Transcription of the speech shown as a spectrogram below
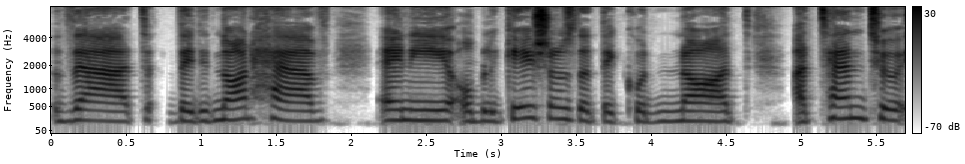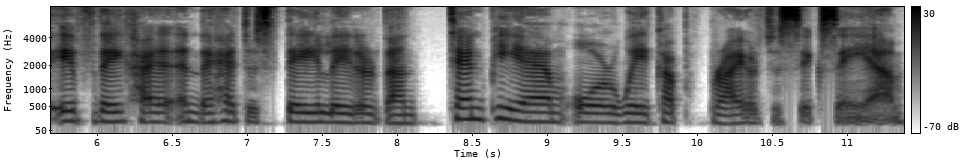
that they did not have any obligations that they could not attend to if they had and they had to stay later than 10 p.m. or wake up prior to 6 a.m.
